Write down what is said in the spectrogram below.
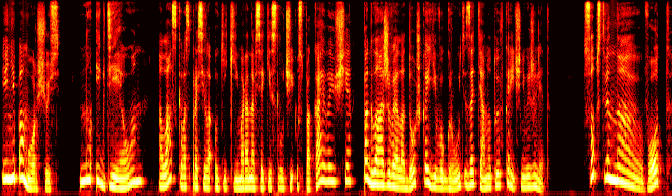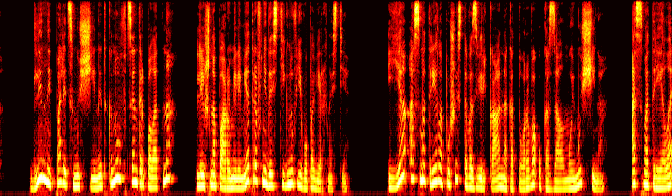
и не поморщусь. «Ну и где он?» – ласково спросила у Кикимора на всякий случай успокаивающе, поглаживая ладошкой его грудь, затянутую в коричневый жилет. «Собственно, вот», Длинный палец мужчины ткнул в центр полотна, лишь на пару миллиметров не достигнув его поверхности. Я осмотрела пушистого зверька, на которого указал мой мужчина. Осмотрела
